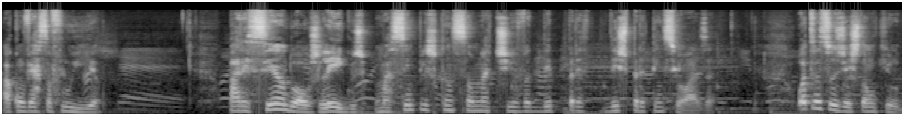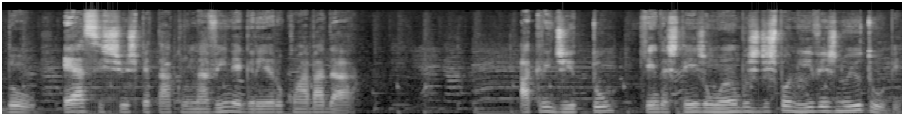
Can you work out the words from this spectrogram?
a conversa fluía, parecendo aos leigos uma simples canção nativa despretensiosa. Outra sugestão que eu dou é assistir o espetáculo Navio Negreiro com Abadá, acredito que ainda estejam ambos disponíveis no YouTube.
